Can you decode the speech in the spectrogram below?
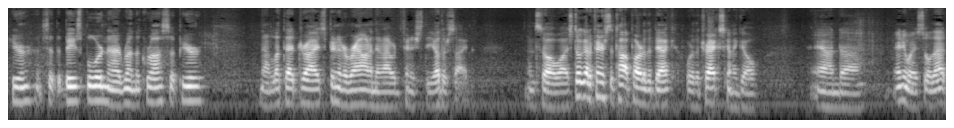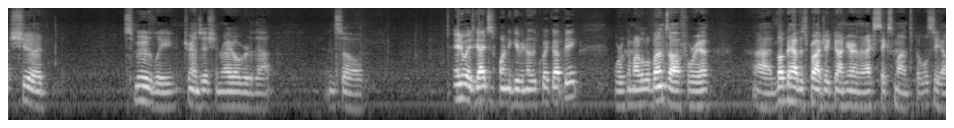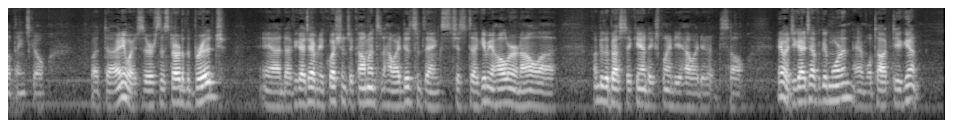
here. I'd set the baseboard, and I'd run the cross up here now let that dry, spin it around, and then I would finish the other side. And so uh, I still got to finish the top part of the deck where the track's going to go. And uh, anyway, so that should smoothly transition right over to that. And so, anyways, guys, just wanted to give you another quick update. Working my little buns off for you. Uh, I'd love to have this project done here in the next six months, but we'll see how things go. But uh, anyways, there's the start of the bridge. And uh, if you guys have any questions or comments on how I did some things, just uh, give me a holler and I'll uh, I'll do the best I can to explain to you how I did it. So, anyways, you guys have a good morning, and we'll talk to you again.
